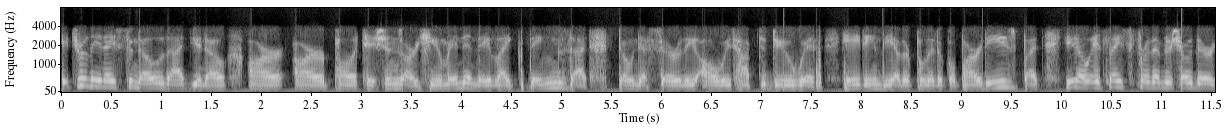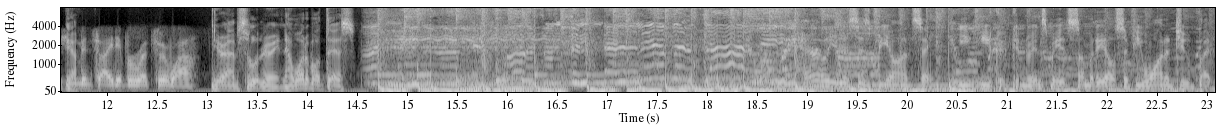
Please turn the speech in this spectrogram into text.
it's really nice to know that you know our our politicians are human and they like things that don't necessarily always have to do with hating the other political parties. But you know, it's nice for them to show their human yeah. side every once in a while. You're absolutely right. Now, what about this? Apparently, this is Beyonce. You, you, could convince me it's somebody else if you wanted to, but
